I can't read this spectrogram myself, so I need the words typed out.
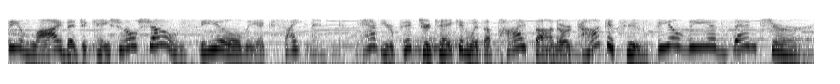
see live educational shows, feel the excitement. Have your picture taken with a python or cockatoo. Feel the adventure.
